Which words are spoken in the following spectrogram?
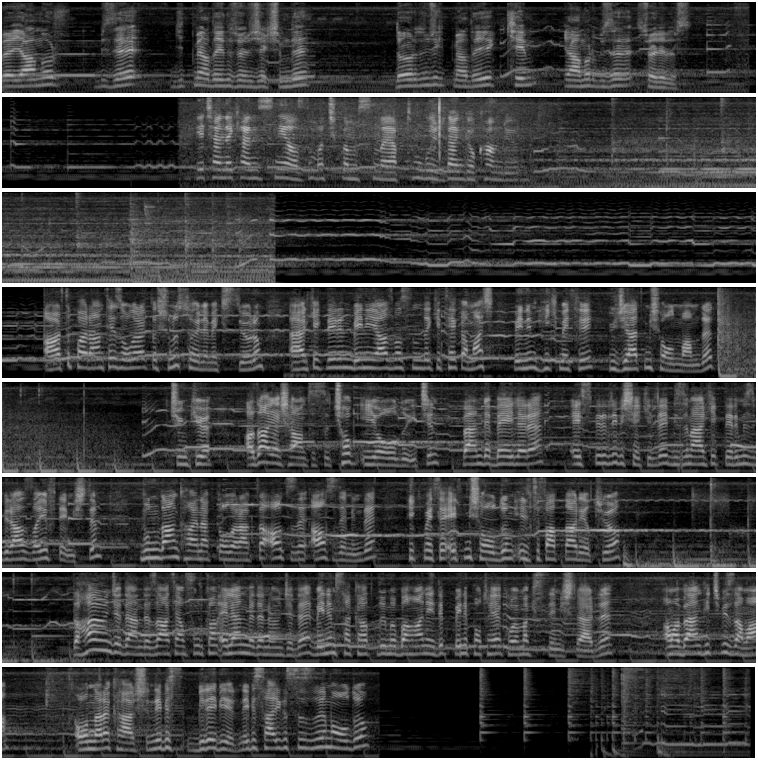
Ve Yağmur bize gitme adayını söyleyecek şimdi. Dördüncü gitme adayı kim? Yağmur bize söyleyebilirsin. Geçen de kendisini yazdım, açıklamasını da yaptım. Bu yüzden Gökhan diyorum. Artı parantez olarak da şunu söylemek istiyorum. Erkeklerin beni yazmasındaki tek amaç benim hikmeti yüceltmiş olmamdır. Çünkü ada yaşantısı çok iyi olduğu için ben de beylere esprili bir şekilde bizim erkeklerimiz biraz zayıf demiştim. Bundan kaynaklı olarak da alt, alt zeminde hikmete etmiş olduğum iltifatlar yatıyor. Daha önceden de zaten Furkan elenmeden önce de benim sakatlığımı bahane edip beni potaya koymak istemişlerdi. Ama ben hiçbir zaman onlara karşı ne bir birebir ne bir saygısızlığım oldu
